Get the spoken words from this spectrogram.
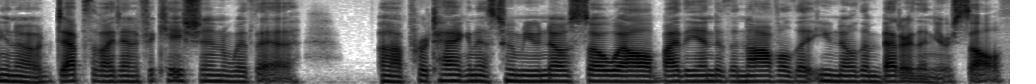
you know depth of identification with a, a protagonist whom you know so well by the end of the novel that you know them better than yourself.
